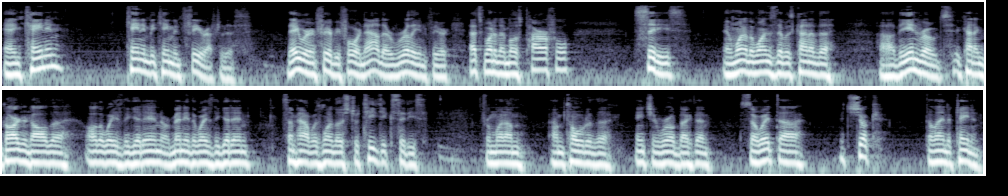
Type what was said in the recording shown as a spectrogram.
And Canaan, Canaan became in fear after this. They were in fear before, now they're really in fear. That's one of the most powerful cities and one of the ones that was kind of the, uh, the inroads. It kind of guarded all the, all the ways to get in or many of the ways to get in. Somehow it was one of those strategic cities from what I'm, I'm told of the ancient world back then. So it, uh, it shook the land of Canaan.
